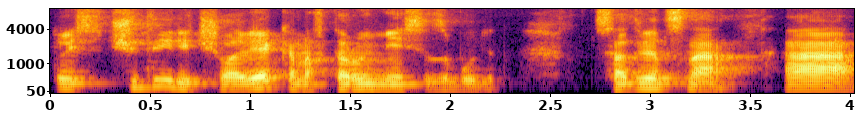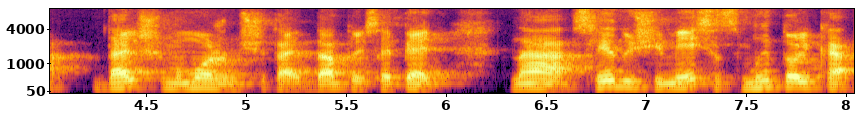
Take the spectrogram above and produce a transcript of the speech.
То есть четыре человека на второй месяц будет. Соответственно, а, дальше мы можем считать, да, то есть опять на следующий месяц мы только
